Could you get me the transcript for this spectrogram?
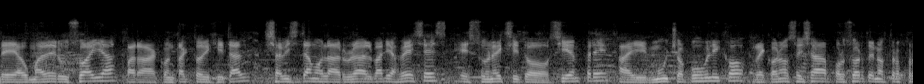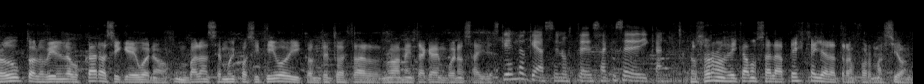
de Ahumadero Ushuaia para Contacto Digital. Ya visitamos la rural varias veces, es un éxito siempre, hay mucho público, reconocen ya por suerte nuestros productos, los vienen a buscar, así que bueno, un balance muy positivo y contento de estar nuevamente acá en Buenos Aires. ¿Qué es lo que hacen ustedes? ¿A qué se dedican? Nosotros nos dedicamos a la pesca y a la transformación.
